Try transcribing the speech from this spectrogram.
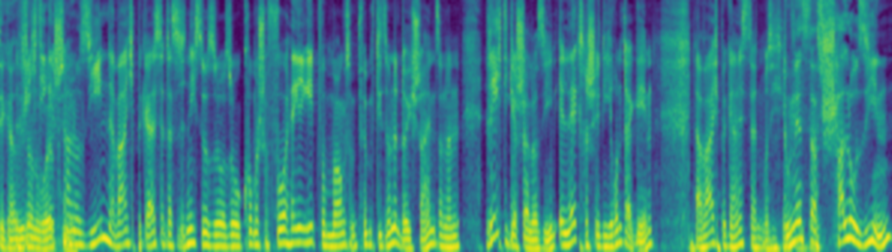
dicker, wie richtige so Jalousien, da war ich begeistert, dass es nicht so, so, so komische Vorhänge gibt, wo morgens um fünf die Sonne durchscheint, sondern richtige Jalousien, elektrische, die runtergehen. Da war ich begeistert, muss ich Du nennst sagen. das Jalousien?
